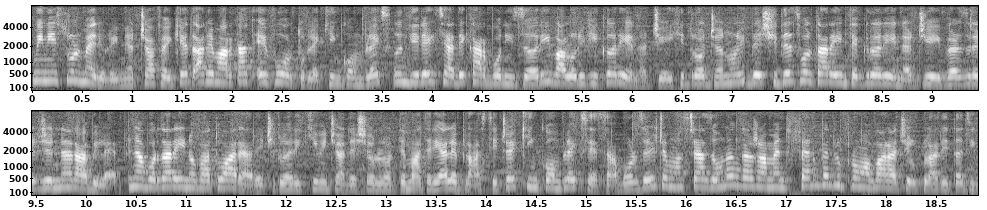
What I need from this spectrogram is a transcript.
Ministrul mediului Mircea Fechet a remarcat eforturile King Complex în direcția decarbonizării, valorificării energiei hidrogenului și dezvoltarea integrării energiei verzi regenerabile. Prin abordarea inovatoare a reciclării chimice a deșeurilor de materiale plastice, King Complex ESA Borzești demonstrează un angajament ferm pentru promovarea circularității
